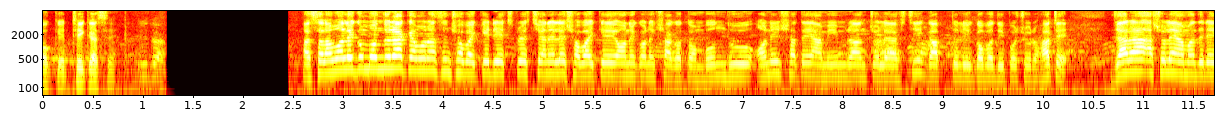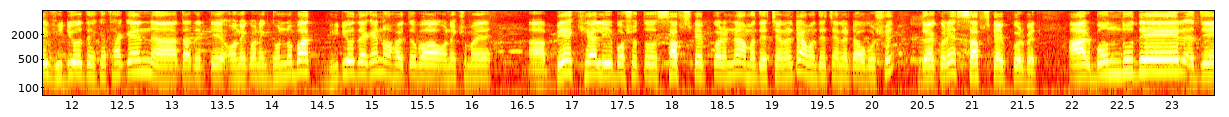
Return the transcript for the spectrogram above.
ওকে ঠিক আছে। আসসালামু আলাইকুম বন্ধুরা, কেমন আছেন সবাই? কেডি এক্সপ্রেস চ্যানেলে সবাইকে অনেক অনেক স্বাগতম। বন্ধু অনির সাথে আমি ইমরান চলে আসছি গাবতলি গবাদি পশুর হাটে। যারা আসলে আমাদের এই ভিডিও দেখে থাকেন তাদেরকে অনেক অনেক ধন্যবাদ। ভিডিও দেখেন, হয়তোবা অনেক সময় বেখেয়ালি বশত সাবস্ক্রাইব করেন না আমাদের চ্যানেলটা আমাদের চ্যানেলটা অবশ্যই দয়া করে সাবস্ক্রাইব করবেন। আর বন্ধুদের যে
